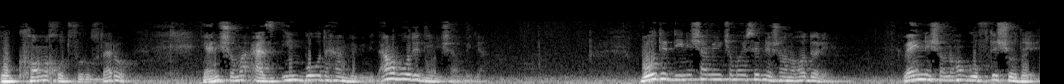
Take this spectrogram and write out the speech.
حکام خودفروخته رو؟ یعنی شما از این بود هم ببینید. اما بود دینیش هم بگم بود دینیش هم اینه که ما یه سری نشانه ها داریم. و این نشانه ها گفته شده.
